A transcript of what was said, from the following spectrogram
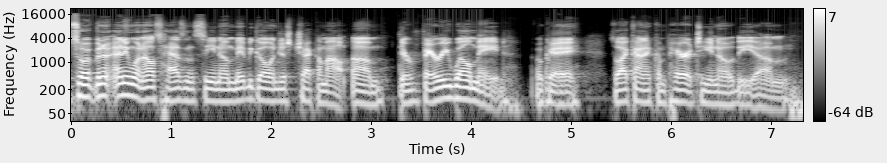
So if anyone else hasn't seen them, maybe go and just check them out. Um, they're very well made. Okay, so I kind of compare it to you know the um,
